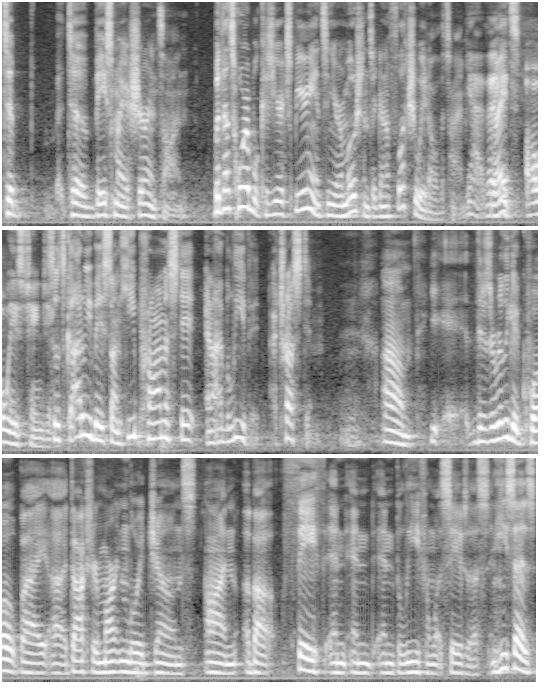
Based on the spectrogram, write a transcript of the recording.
to to base my assurance on. But that's horrible because your experience and your emotions are going to fluctuate all the time. Yeah, that, right. it's always changing. So it's got to be based on He promised it, and I believe it. I trust Him. Um, there's a really good quote by uh, Dr. Martyn Lloyd-Jones on about faith and, and, and belief and what saves us. And he says,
